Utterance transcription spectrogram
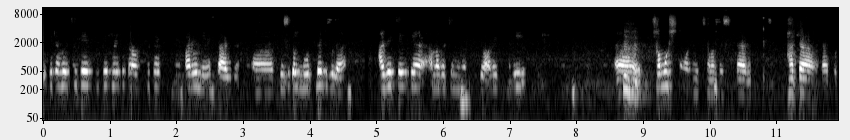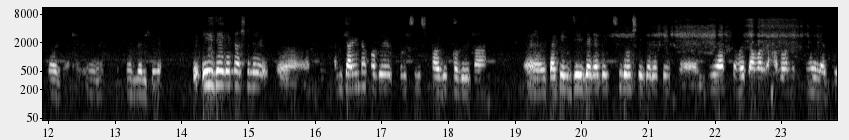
যেটা হচ্ছে যে ফিজিওথেরাপিতে অফ থাকার কারণে তার ফিজিক্যাল মুভমেন্টগুলা আগে থেকে আমার কাছে মনে হচ্ছে যে অনেকখানি সমস্যা মনে হচ্ছে আমার কাছে তার হাঁটা তারপর তার মুভমেন্টে তো এই জায়গাটা আসলে আমি জানি না কবে পরিস্থিতি স্বাভাবিক হবে বা তাকে যে জায়গাতে ছিল সেই জায়গাতে নিয়ে আসতে হয়তো আমার আরও অনেক সময় লাগবে।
